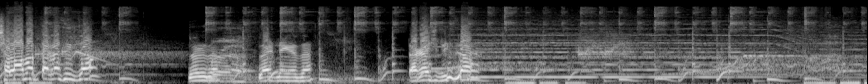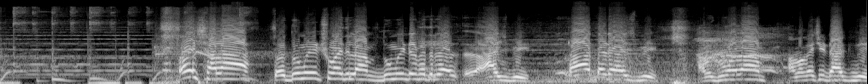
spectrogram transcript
শালা, আমার টাকা যা। জোরে যা লাইট নিয়ে গেছে টাকা ছিস যা। ওই শালা তো দু মিনিট সময় দিলাম, দু মিনিটের ভেতরে আসবি। তাড়াতাড়ি আসবি। আমি ঘুমালাম আমার কাছে ডাকবি।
